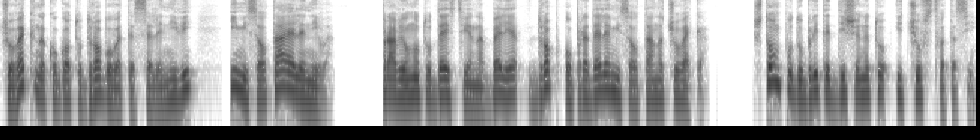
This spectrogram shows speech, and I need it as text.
Човек, на когото дробовете са лениви и мисълта е ленива. Правилното действие на белия дроб определя мисълта на човека. Щом подобрите дишането и чувствата си,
